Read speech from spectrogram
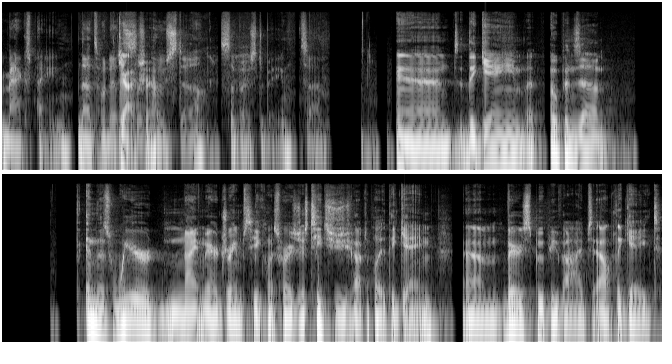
Max Payne. That's what it's Gotcha. supposed to supposed to be. So and the game opens up in this weird nightmare dream sequence where it just teaches you how to play the game. Um, very spoopy vibes out the gate.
